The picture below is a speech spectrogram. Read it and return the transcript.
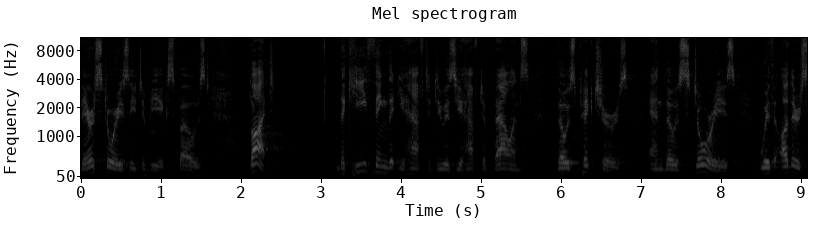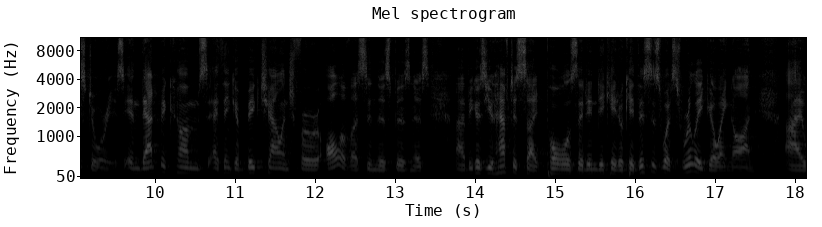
their stories need to be exposed. But the key thing that you have to do is you have to balance those pictures and those stories with other stories. And that becomes, I think, a big challenge for all of us in this business uh, because you have to cite polls that indicate, okay, this is what's really going on. Uh,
